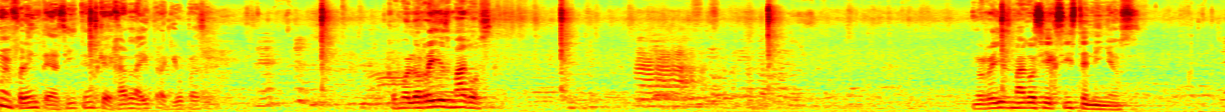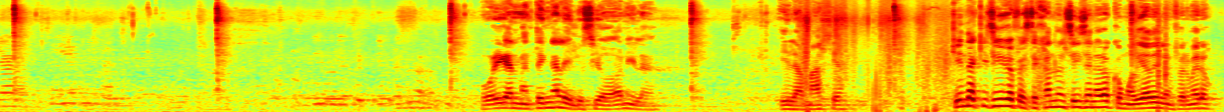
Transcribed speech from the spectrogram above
como enfrente, así, tienes que dejarla ahí para que yo pase. Como los Reyes Magos. Los Reyes Magos sí existen, niños. Oigan, mantengan la ilusión y la y la magia. ¿Quién de aquí sigue festejando el 6 de enero como Día del Enfermero?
